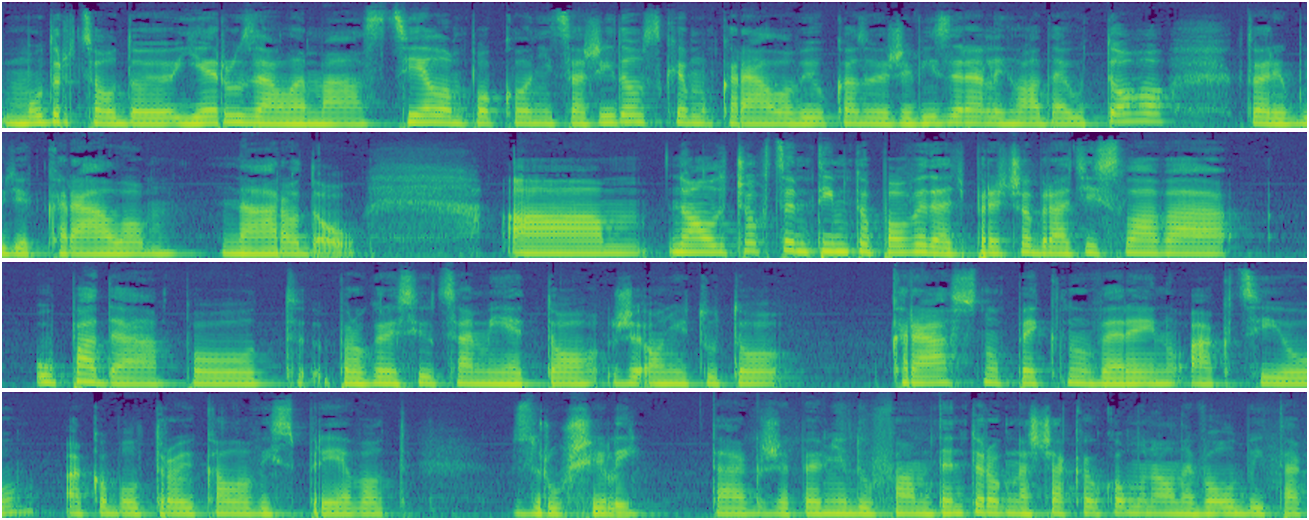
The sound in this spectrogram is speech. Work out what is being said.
mudrcov do Jeruzalema s cieľom pokloniť sa židovskému kráľovi ukazuje, že v Izraeli hľadajú toho, ktorý bude kráľom národov. Um, no ale čo chcem týmto povedať, prečo Bratislava upadá pod progresívcami je to, že oni túto krásnu, peknú verejnú akciu, ako bol trojkalový sprievod, zrušili. Takže pevne dúfam, tento rok nás čakajú komunálne voľby, tak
